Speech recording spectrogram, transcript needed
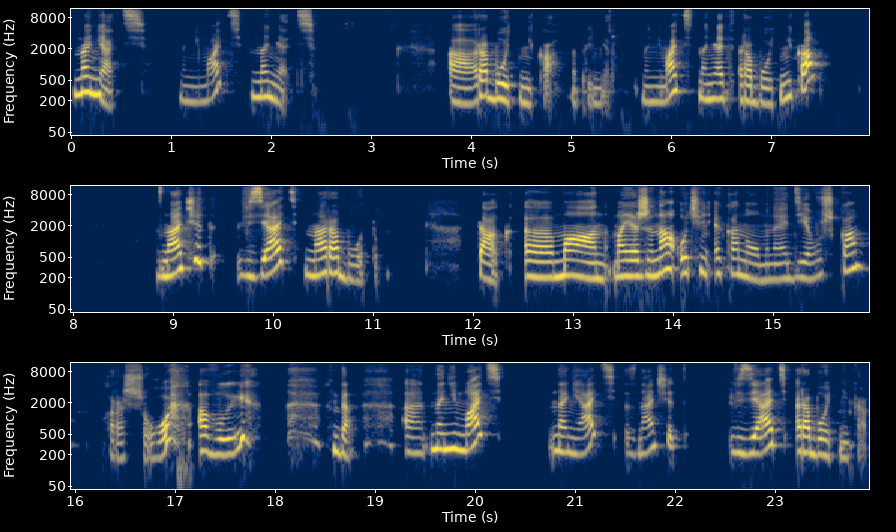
нанять, нанимать, нанять. А, работника, например. Нанимать, нанять работника значит взять на работу. Так, э, Ман, моя жена очень экономная девушка. Хорошо. А вы? Да. А, нанимать, нанять значит взять работника,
